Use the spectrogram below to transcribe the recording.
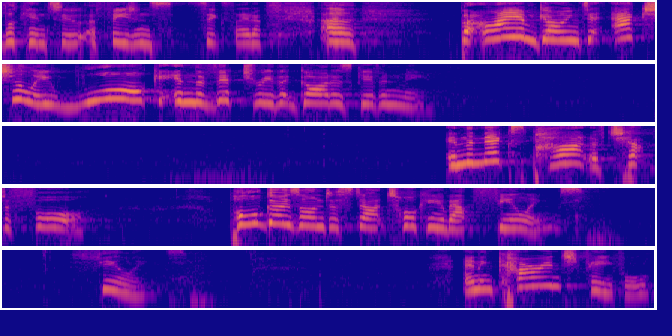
look into Ephesians 6 later. Uh, but I am going to actually walk in the victory that God has given me. In the next part of chapter 4, Paul goes on to start talking about feelings. Feelings. And encourage people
